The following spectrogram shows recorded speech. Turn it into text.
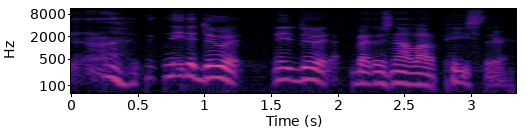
uh, need to do it, need to do it, but there's not a lot of peace there.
